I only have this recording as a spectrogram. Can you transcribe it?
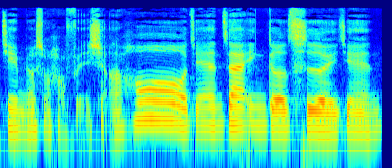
今天没有什么好分享。然后我今天在英歌吃了一间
